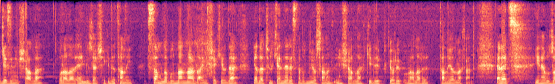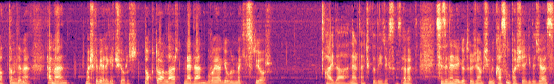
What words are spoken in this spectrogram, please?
gezin inşallah. Oraları en güzel şekilde tanıyın. İstanbul'da bulunanlar da aynı şekilde ya da Türkiye'nin neresinde bulunuyorsanız inşallah gidip görüp oraları tanıyalım efendim. Evet yine uzattım değil mi? Hemen başka bir yere geçiyoruz. Doktorlar neden buraya gömülmek istiyor? Ayda nereden çıktı diyeceksiniz. Evet sizi nereye götüreceğim şimdi? Kasımpaşa'ya gideceğiz.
